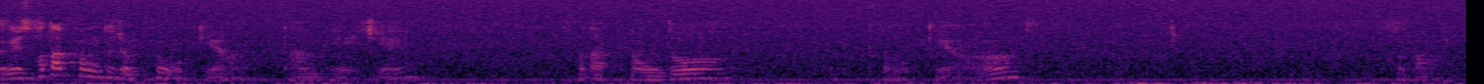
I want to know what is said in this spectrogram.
여기 서다평도 좀 펴볼게요. 다음 페이지에. 서다평도 펴볼게요. 서다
